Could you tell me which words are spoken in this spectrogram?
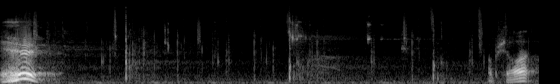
Yeah. Up shot.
